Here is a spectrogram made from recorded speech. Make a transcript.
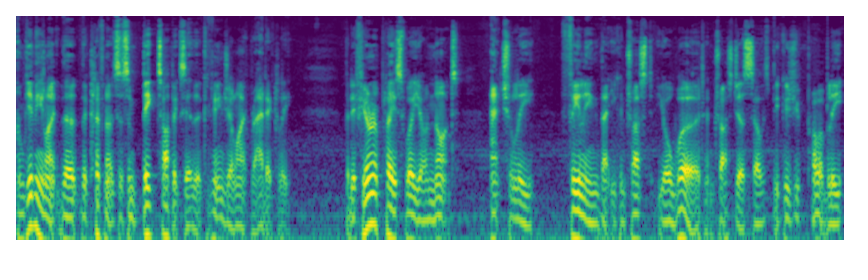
I'm giving you like the, the cliff notes of some big topics here that can change your life radically. But if you're in a place where you're not actually feeling that you can trust your word and trust yourself, it's because you've probably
